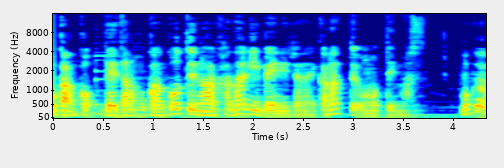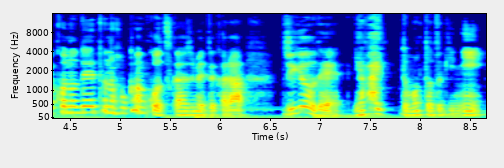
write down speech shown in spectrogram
保管庫、データの保管庫っていうのはかなり便利じゃないかなって思っています。僕はこのデータの保管庫を使い始めてから、授業でやばいと思った時に、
